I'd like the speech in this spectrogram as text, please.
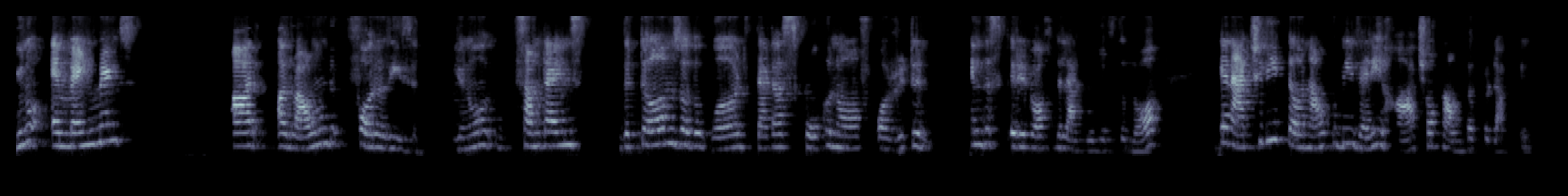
you know, amendments are around for a reason. You know, sometimes the terms or the words that are spoken of or written in the spirit of the language of the law can actually turn out to be very harsh or counterproductive.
